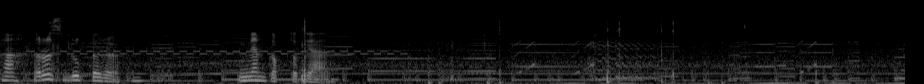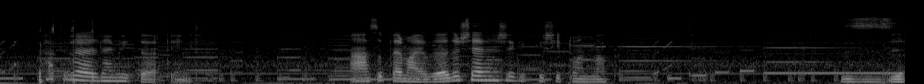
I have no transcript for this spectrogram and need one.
Ha, rossz blooperök. Nem kaptok el. Hát veled meg mi történt? Á, Super Mario World-ös ellenségek itt vannak. Zzz.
